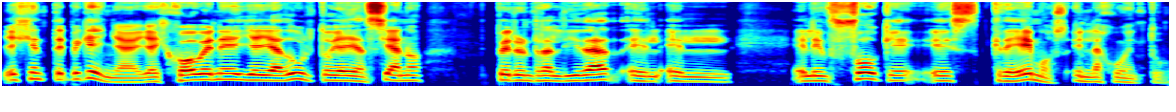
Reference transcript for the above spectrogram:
y hay gente pequeña, y hay jóvenes y hay adultos y hay ancianos, pero en realidad el, el- el enfoque es creemos en la juventud.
